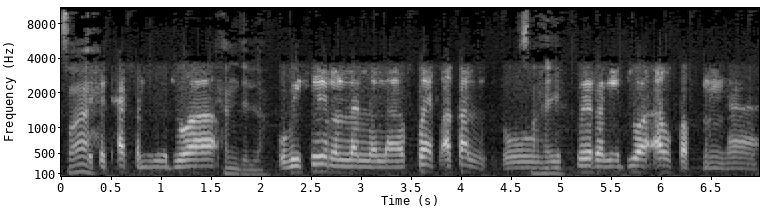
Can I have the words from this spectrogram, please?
صح. بتتحسن الأجواء. الحمد لله. وبيصير ال- ال- الصيف أقل. صحيح. وبيصير الأجواء الطف من آه،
